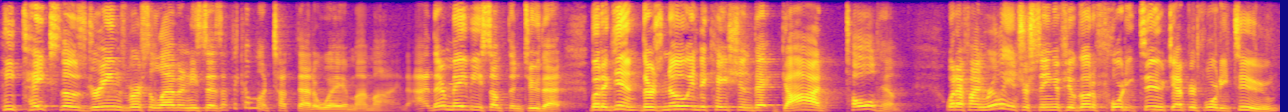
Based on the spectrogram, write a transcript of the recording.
He takes those dreams, verse 11, and he says, I think I'm going to tuck that away in my mind. I, there may be something to that. But again, there's no indication that God told him. What I find really interesting, if you'll go to 42, chapter 42,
